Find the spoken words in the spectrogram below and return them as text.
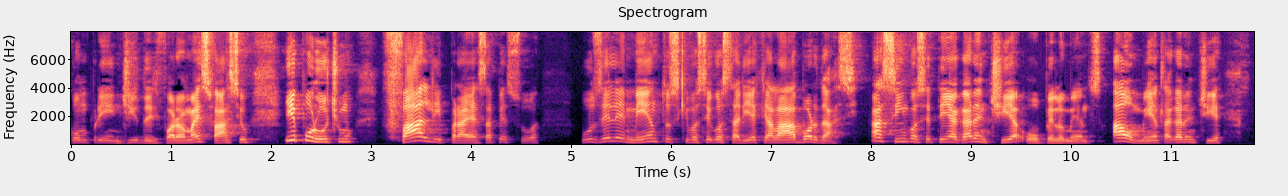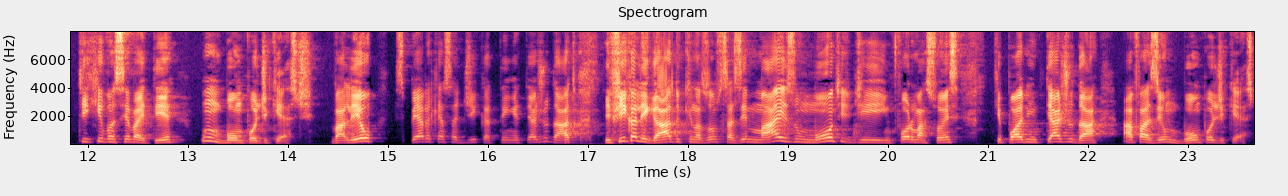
compreendida de forma mais fácil. E por último, fale para essa pessoa os elementos que você gostaria que ela abordasse. Assim você tem a garantia, ou pelo menos aumenta a garantia, de que você vai ter um bom podcast. Valeu? Espero que essa dica tenha te ajudado. E fica ligado que nós vamos trazer mais um monte de informações que podem te ajudar a fazer um bom podcast.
